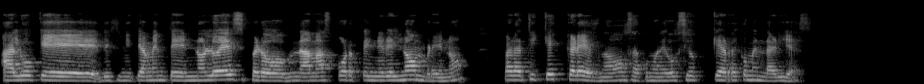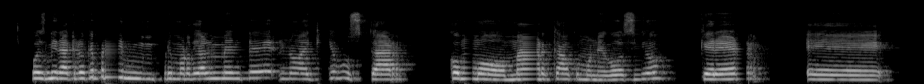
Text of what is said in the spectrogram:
algo que definitivamente no lo es, pero nada más por tener el nombre, ¿no? Para ti, ¿qué crees, no? O sea, como negocio, ¿qué recomendarías? Pues mira, creo que primordialmente no hay que buscar como marca o como negocio querer eh,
